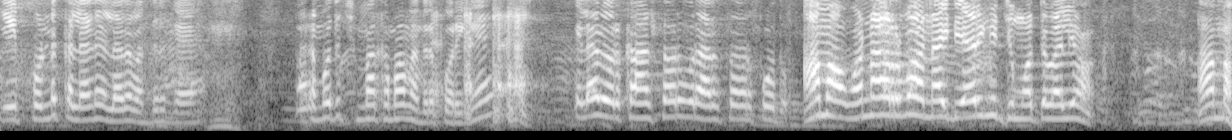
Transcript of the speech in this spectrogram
என் பொண்ணு கல்யாணம் எல்லாரும் வந்துருங்க வரும்போது சும்மா கம்மா வந்துட போறீங்க. எல்லாரும் ஒரு கால் சவர் ஒரு அரை சவர் போதும். ஆமா ஒன்னாயிரம் ரூபாய் நைட்டு இறங்கிச்சு மொத்த வேலையும். ஆமா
